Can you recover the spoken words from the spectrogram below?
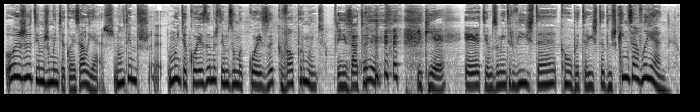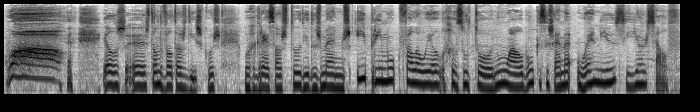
Hoje temos muita coisa, aliás, não temos eh, muita coisa, mas temos uma coisa que vale por muito. Exatamente. e que é? É, temos uma entrevista com o baterista dos Kings of Leon. Uau! Eles eh, estão de volta aos discos. O regresso ao estúdio dos Manos e Primo Follow Ele resultou num álbum que se chama When You See Yourself.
